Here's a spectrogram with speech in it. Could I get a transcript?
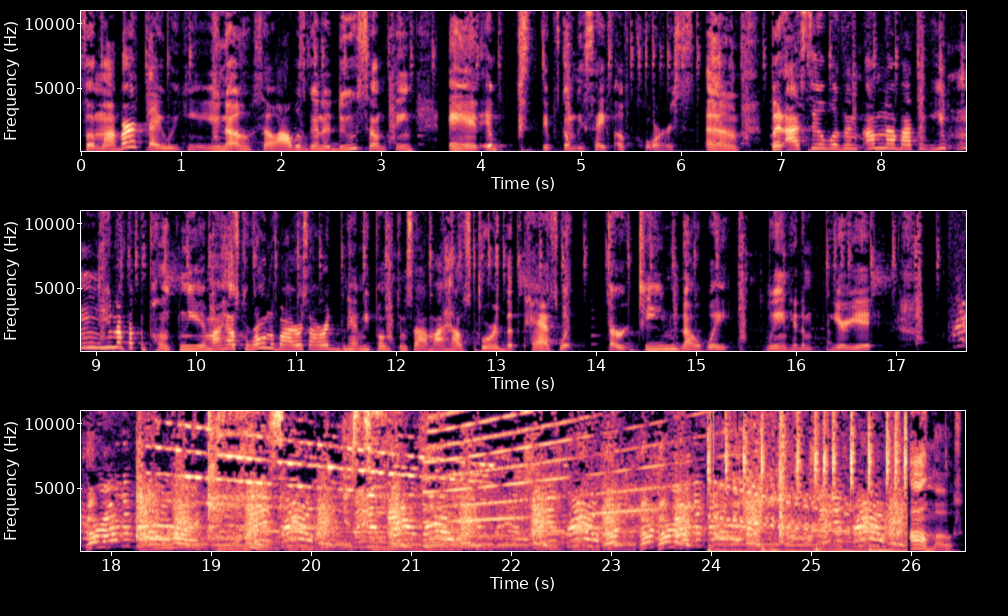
for my birthday weekend, you know. So I was gonna do something, and it it was gonna be safe, of course. Um, but I still wasn't. I'm not about to. You, mm, you're not about to punk me in my house. Coronavirus already have me punked inside my house for the past what 13? No, wait, we ain't hit a year yet. Coronavirus. Almost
